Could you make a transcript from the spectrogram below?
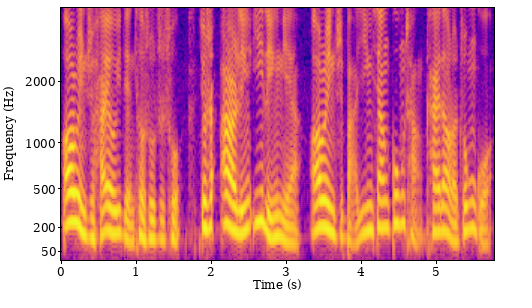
，Orange 还有一点特殊之处，就是二零一零年，Orange 把音箱工厂开到了中国。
